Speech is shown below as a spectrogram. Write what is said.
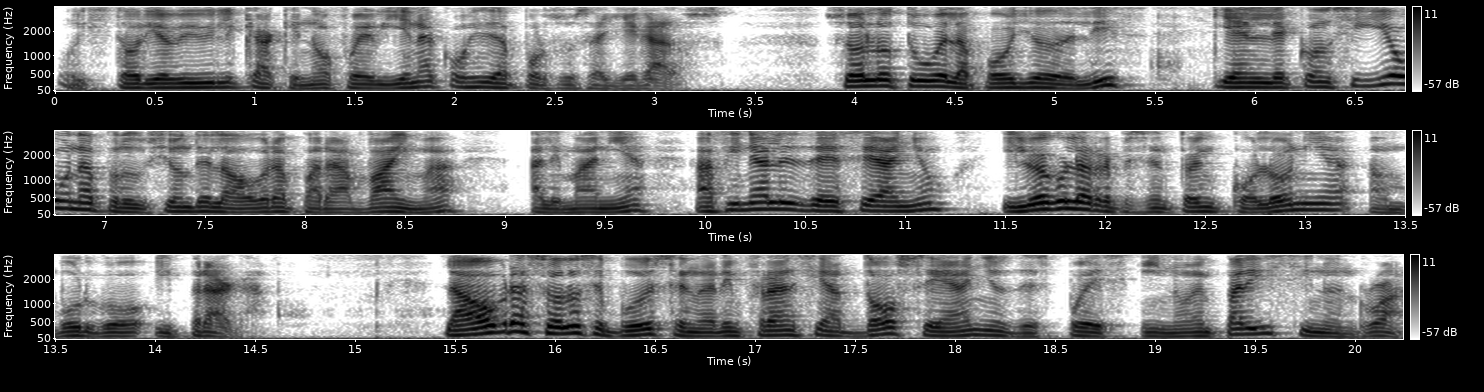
una historia bíblica que no fue bien acogida por sus allegados. Solo tuvo el apoyo de Liszt, quien le consiguió una producción de la obra para Weimar, Alemania, a finales de ese año y luego la representó en Colonia, Hamburgo y Praga. La obra solo se pudo estrenar en Francia 12 años después y no en París sino en Rouen.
